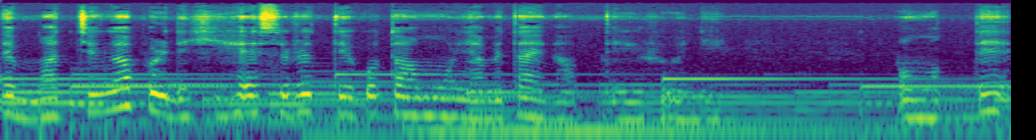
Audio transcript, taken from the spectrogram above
でもマッチングアプリで疲弊するっていうことはもうやめたいなっていうふうに思って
